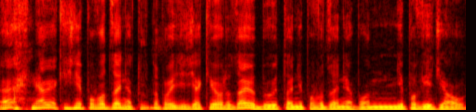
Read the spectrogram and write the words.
Ech, miał jakieś niepowodzenia. Trudno powiedzieć, jakiego rodzaju były to niepowodzenia, bo on nie powiedział.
